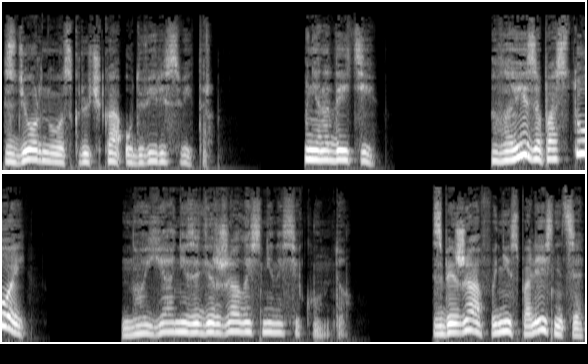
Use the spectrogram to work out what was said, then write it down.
сдернула с крючка у двери свитер. «Мне надо идти». «Лоиза, постой!» Но я не задержалась ни на секунду. Сбежав вниз по лестнице,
